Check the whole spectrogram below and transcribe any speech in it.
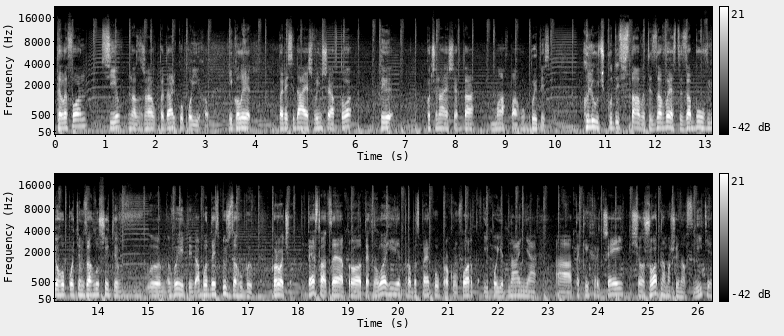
Телефон сів, нажав педальку, поїхав. І коли пересідаєш в інше авто, ти починаєш як та мавпа губитись ключ кудись вставити, завести, забув його потім заглушити, е, вийти або десь ключ загубив. Коротше, Тесла це про технології, про безпеку, про комфорт і поєднання а, таких речей, що жодна машина в світі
